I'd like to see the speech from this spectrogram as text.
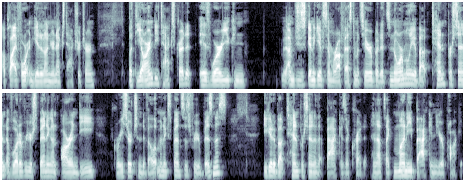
apply for it and get it on your next tax return. But the R&D tax credit is where you can I'm just going to give some rough estimates here, but it's normally about 10% of whatever you're spending on R&D, like research and development expenses for your business. You get about 10% of that back as a credit, and that's like money back into your pocket.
